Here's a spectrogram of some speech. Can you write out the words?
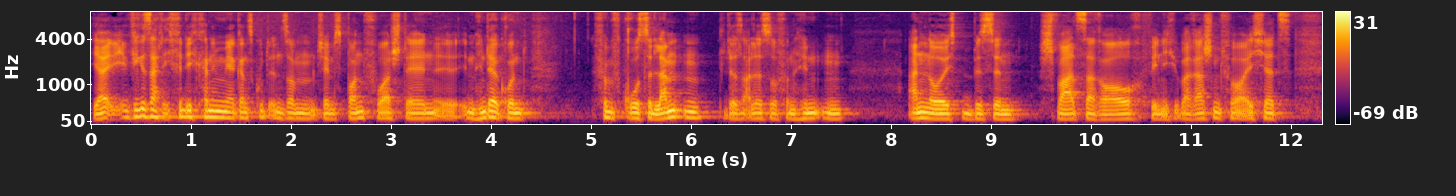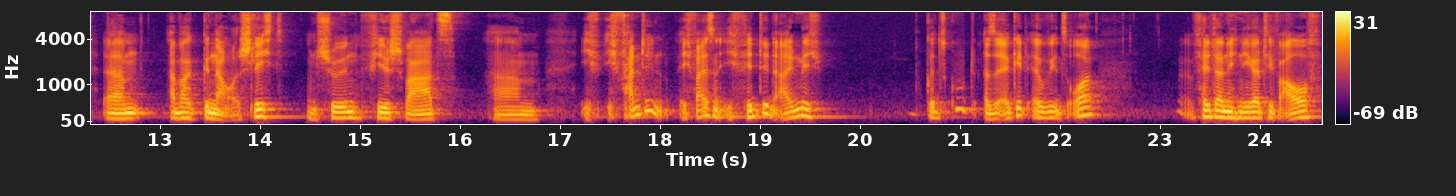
Ja, wie gesagt, ich finde, ich kann ihn mir ganz gut in so einem James Bond vorstellen. Äh, Im Hintergrund fünf große Lampen, die das alles so von hinten anleuchten, ein bisschen schwarzer Rauch, wenig überraschend für euch jetzt. Ähm, aber genau, schlicht und schön, viel schwarz. Ähm, ich, ich fand ihn, ich weiß nicht, ich finde ihn eigentlich ganz gut. Also er geht irgendwie ins Ohr, fällt da nicht negativ auf,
